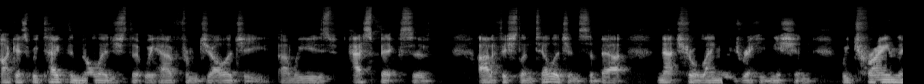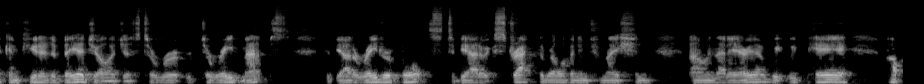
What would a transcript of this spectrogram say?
I guess, we take the knowledge that we have from geology and we use aspects of artificial intelligence about natural language recognition. We train the computer to be a geologist, to, re- to read maps, to be able to read reports, to be able to extract the relevant information um, in that area. We, we pair up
